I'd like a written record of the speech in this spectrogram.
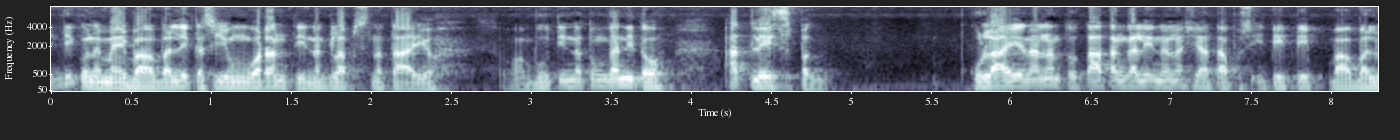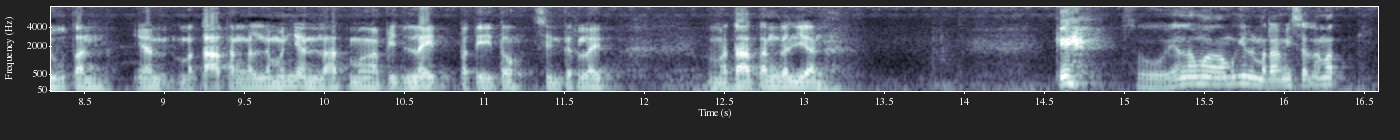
hindi ko na may babalik kasi yung warranty, naglaps na tayo. So mabuti na tong ganito. At least pag kulayan na lang to, tatanggalin na lang siya tapos ititip, babalutan. Yan, matatanggal naman yan. Lahat mga pin light, pati ito, center light, matatanggal yan. Okay, so yan lang mga kamukil. Maraming salamat.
